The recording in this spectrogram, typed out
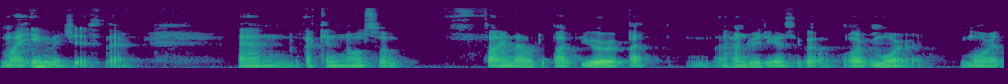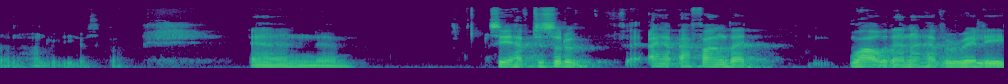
my images there, and I can also find out about Europe at hundred years ago, or more, more than hundred years ago, and um, so you have to sort of. I, I found that wow, then I have a really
